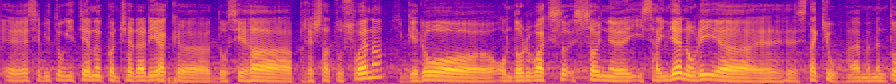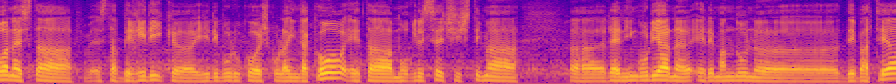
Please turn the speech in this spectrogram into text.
errezibitu gitean kontserariak dosiera prestatu zuen, gero ondoruak zoin izain den hori ez dakiu, mementuan ez da, ez da berririk hiriburuko eskola indako, eta mogilze sistema Eren ingurian ere mandun debatea,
